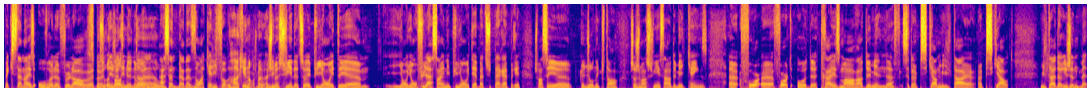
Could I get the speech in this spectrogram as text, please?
Pakistanaise ouvre le feu lors d'un déjeuner de Noël ou- à San Bernardino, en Californie. Ah, ok, non, je. Je me souviens de ça. Et puis, ils ont été. Ils, ont, fui la scène et puis ils ont été abattus par après. Je pense que c'est euh, une journée plus tard. Ça, je m'en souviens. C'est en 2015. Euh, Fort, euh, Fort Hood, 13 morts en 2009. C'est un psychiatre militaire. Un psychiatre militaire d'origine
